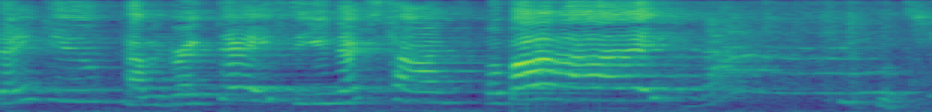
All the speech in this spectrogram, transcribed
Thank you. Have a great day. See you next time. Bye-bye. Bye.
